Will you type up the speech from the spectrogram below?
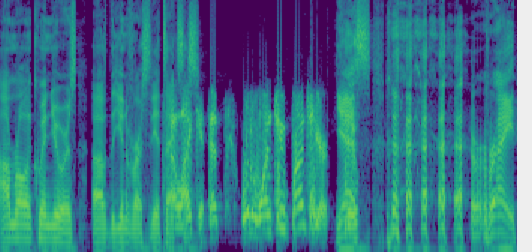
I'm rolling Quinn Ewers of the University of Texas. I like it. That we're the one-two punch here. Yes, right,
